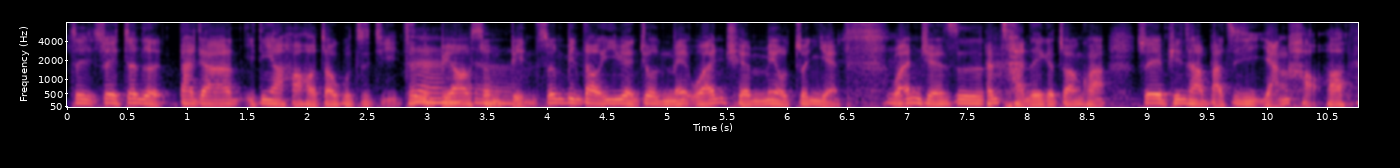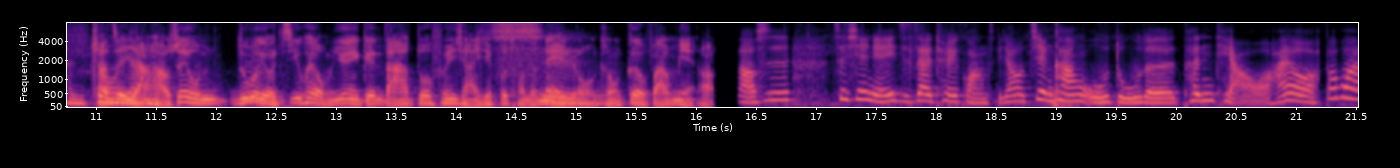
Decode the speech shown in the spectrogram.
这所以真的大家一定要好好照顾自己，真的不要生病，生病到医院就没完全没有尊严，完全是很惨的一个状况。所以平常把自己养好哈，把自己养好。所以我们如果有机会，我们愿意跟大家多分享一些不同的内容，从各方面啊。老师这些年一直在推广比较健康无毒的烹调，还有包括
